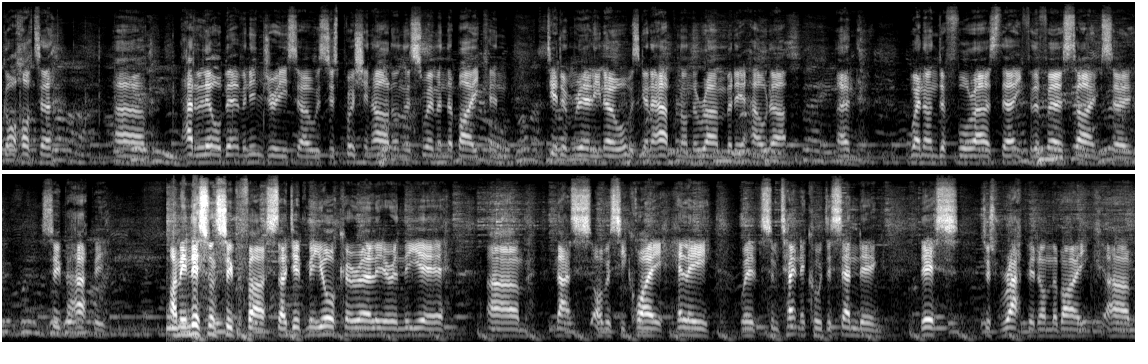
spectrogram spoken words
got hotter. Um, had a little bit of an injury, so I was just pushing hard on the swim and the bike and didn't really know what was going to happen on the run, but it held up and went under 4 hours 30 for the first time, so super happy. I mean, this one's super fast. I did Mallorca earlier in the year. Um, that's obviously quite hilly with some technical descending. This just rapid on the bike. Um,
